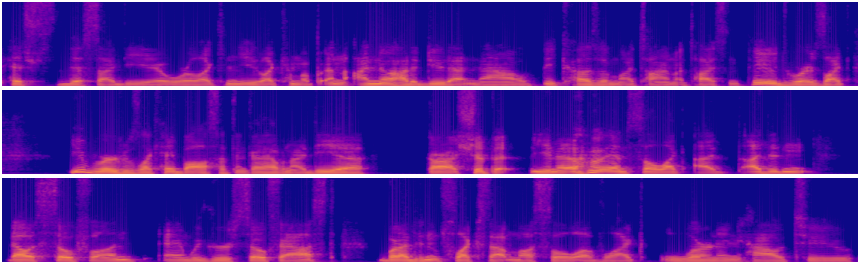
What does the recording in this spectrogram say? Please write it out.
pitch this idea or like can you like come up and I know how to do that now because of my time at Tyson Foods, whereas like YouVersion was like, hey boss, I think I have an idea. All right, ship it, you know? And so like I I didn't that was so fun and we grew so fast, but I didn't flex that muscle of like learning how to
